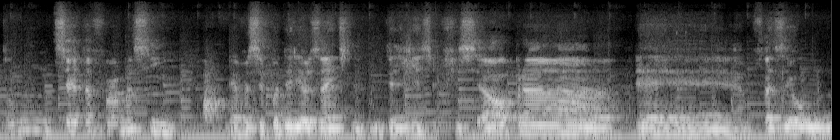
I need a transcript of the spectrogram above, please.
Então, de certa forma, sim. É, você poderia usar inteligência artificial para é, fazer um,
